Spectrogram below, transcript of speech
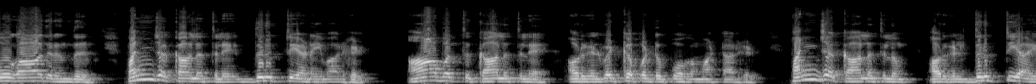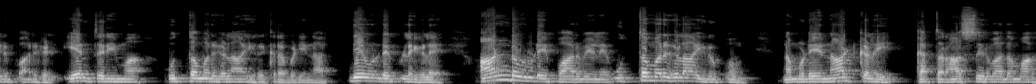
போகாதிருந்து பஞ்ச காலத்திலே திருப்தி அடைவார்கள் ஆபத்து காலத்திலே அவர்கள் வெட்கப்பட்டு போக மாட்டார்கள். பஞ்ச காலத்திலும் அவர்கள் திருப்தியா இருப்பார்கள் ஏன் தெரியுமா? உத்தமர்களா இருக்கிறபடினால் தேவனுடைய பிள்ளைகளே ஆண்டவருடைய பார்வையிலே உத்தமர்களா இருப்போம் நம்முடைய நாட்களை கத்தர் ஆசீர்வாதமாக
